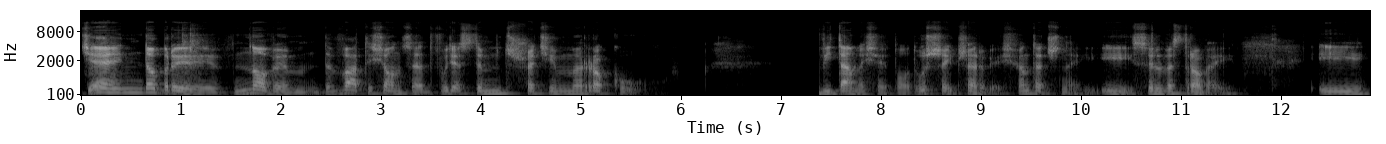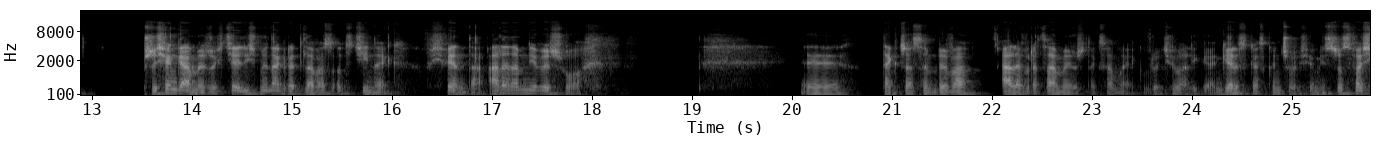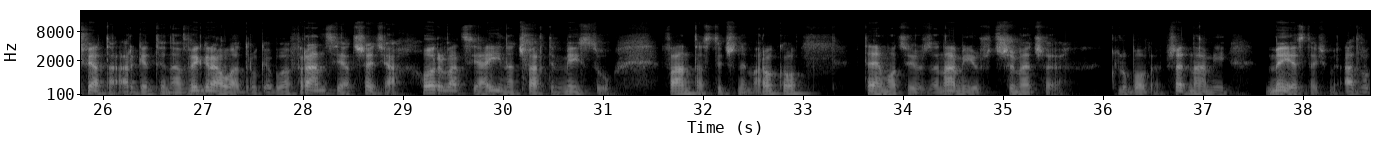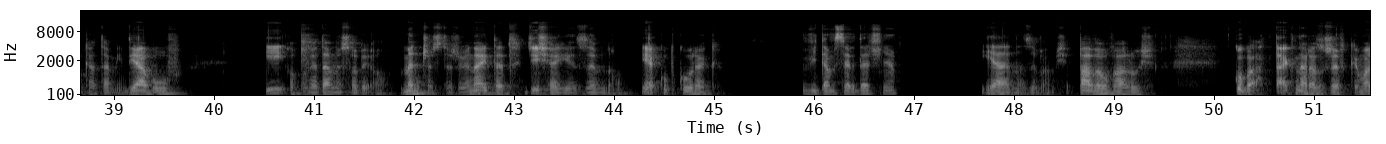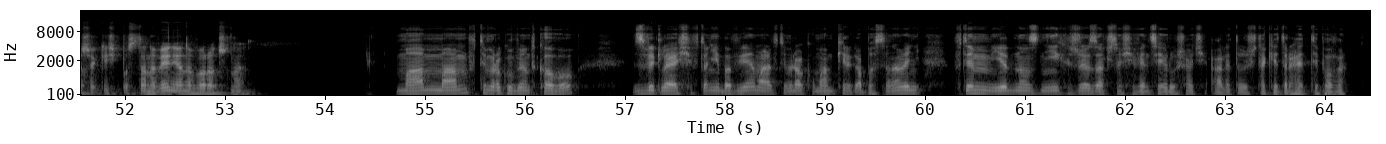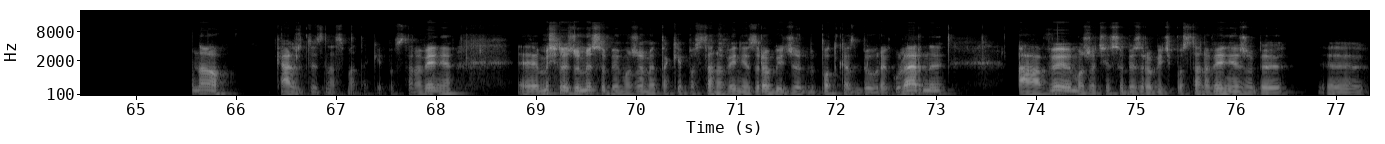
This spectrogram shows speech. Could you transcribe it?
Dzień dobry w nowym 2023 roku. Witamy się po dłuższej przerwie świątecznej i sylwestrowej. I przysięgamy, że chcieliśmy nagrać dla Was odcinek w święta, ale nam nie wyszło. Yy, tak czasem bywa, ale wracamy już tak samo jak wróciła Liga Angielska, skończyły się Mistrzostwa Świata, Argentyna wygrała, druga była Francja, trzecia Chorwacja i na czwartym miejscu fantastyczne Maroko. Te emocje już za nami, już trzy mecze klubowe przed nami. My jesteśmy adwokatami diabłów i opowiadamy sobie o Manchester United. Dzisiaj jest ze mną Jakub Kurek. Witam serdecznie. Ja nazywam się Paweł Waluś. Kuba, tak na rozgrzewkę. Masz jakieś postanowienia noworoczne? Mam, mam w tym roku wyjątkowo. Zwykle ja się w to nie bawiłem, ale w tym roku mam kilka postanowień, w tym jedno z nich, że zacznę się więcej ruszać, ale to już takie trochę typowe. No, każdy z nas ma takie postanowienie. E, myślę, że my sobie możemy takie postanowienie zrobić, żeby podcast był regularny, a wy możecie sobie zrobić postanowienie, żeby e,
